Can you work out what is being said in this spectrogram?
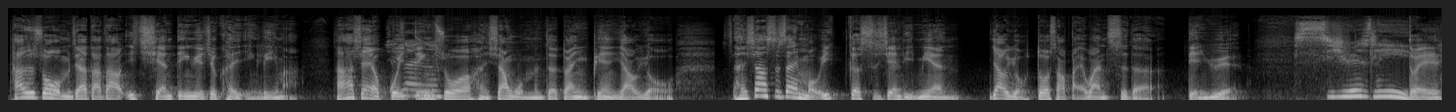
他是说我们只要达到一千订阅就可以盈利嘛，然后他现在有规定说，很像我们的短影片要有，很像是在某一个时间里面要有多少百万次的点阅。Seriously，对，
